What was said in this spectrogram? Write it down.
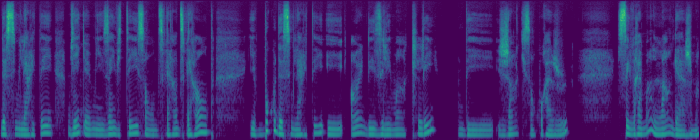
de similarités, bien que mes invités sont différents, différentes. Il y a beaucoup de similarités et un des éléments clés des gens qui sont courageux, c'est vraiment l'engagement.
